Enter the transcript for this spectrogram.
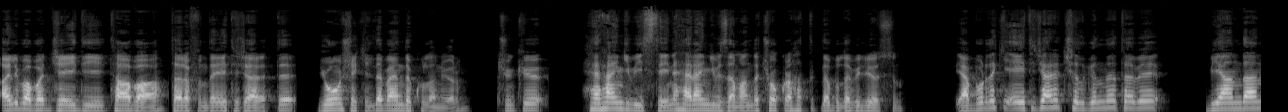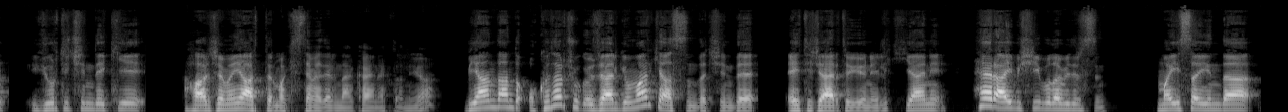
Alibaba, JD, Taobao tarafında e-ticarette yoğun şekilde ben de kullanıyorum. Çünkü herhangi bir isteğini herhangi bir zamanda çok rahatlıkla bulabiliyorsun. Ya buradaki e-ticaret çılgınlığı tabii bir yandan yurt içindeki harcamayı arttırmak istemelerinden kaynaklanıyor. Bir yandan da o kadar çok özel gün var ki aslında Çin'de e-ticarete yönelik. Yani her ay bir şey bulabilirsin. Mayıs ayında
